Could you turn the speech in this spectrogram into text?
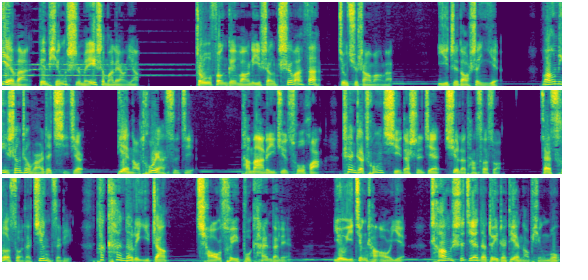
夜晚跟平时没什么两样。周峰跟王立生吃完饭就去上网了，一直到深夜，王立生正玩得起劲儿。电脑突然死机，他骂了一句粗话，趁着重启的时间去了趟厕所。在厕所的镜子里，他看到了一张憔悴不堪的脸。由于经常熬夜，长时间的对着电脑屏幕，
